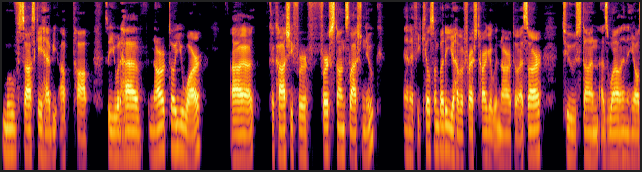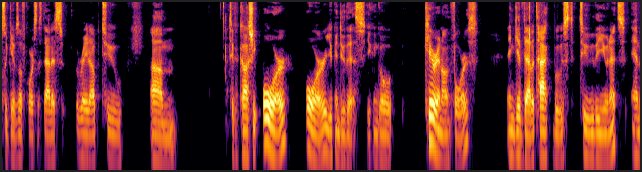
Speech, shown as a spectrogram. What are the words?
move Sasuke Hebi up top. So you would have Naruto UR, uh, Kakashi for first stun slash nuke, and if he kills somebody, you have a fresh target with Naruto SR to stun as well, and he also gives, of course, a status rate up to um, to Kakashi. Or or you can do this: you can go Kirin on force and give that attack boost to the units and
